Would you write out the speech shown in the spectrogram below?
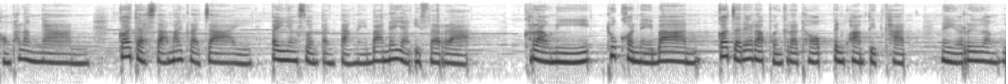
ของพลังงาน ก็จะสามารถกระจายไปยังส่วนต่างๆ ในบ้านได้อย่างอิสระ คราวนี้ทุกคนในบ้านก็จะได้รับผลกระทบเป็นความติดขัด ในเรื่องเ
